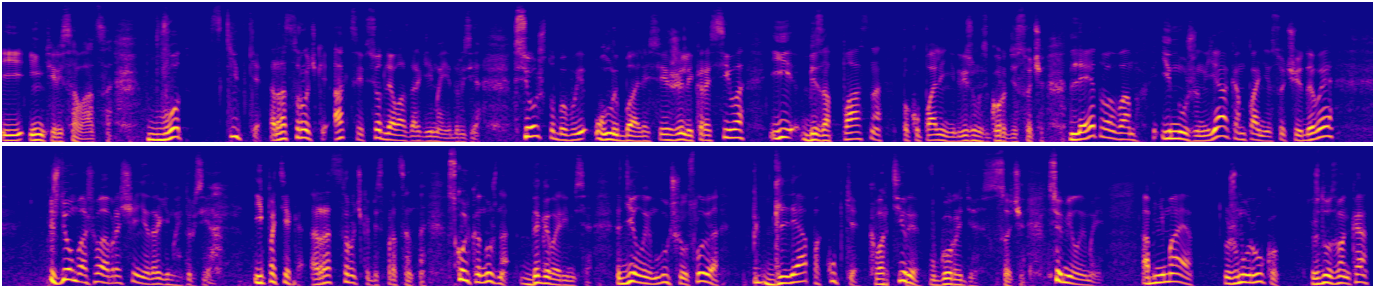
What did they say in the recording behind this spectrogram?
и интересоваться. Вот скидки, рассрочки, акции, все для вас, дорогие мои друзья. Все, чтобы вы улыбались и жили красиво и безопасно покупали недвижимость в городе Сочи. Для этого вам и нужен я, компания Сочи ДВ. Ждем вашего обращения, дорогие мои друзья. Ипотека, рассрочка беспроцентная. Сколько нужно, договоримся. Сделаем лучшие условия для покупки квартиры в городе Сочи. Все, милые мои. Обнимаю, жму руку, жду звонка.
